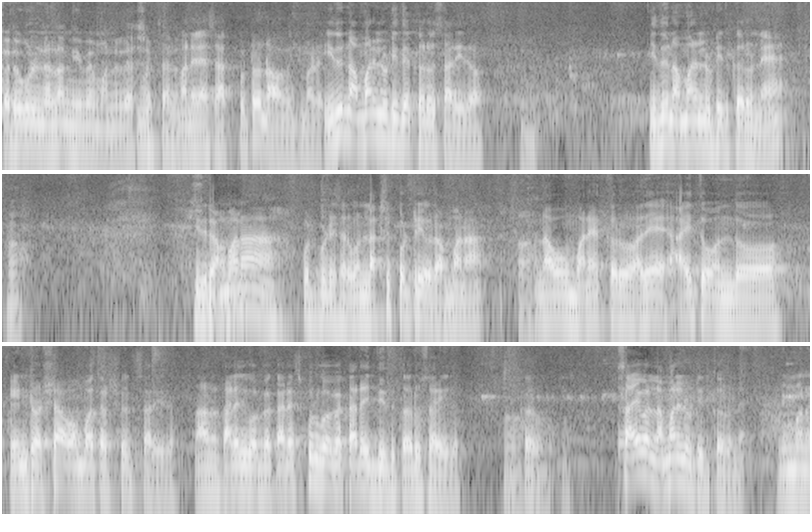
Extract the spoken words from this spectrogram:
ಕದುಗಳನ್ನೆಲ್ಲ ನೀವೇ ಮನೇಲೆ ಸರ್ ಮನೇಲೆ ಸಾಕ್ಬಿಟ್ಟು ನಾವು ಇದು ಮಾಡಿ ಇದು ನಮ್ಮನೇಲಿ ಹುಟ್ಟಿದ ಕರು ಸರ್ ಇದು. ಇದು ನಮ್ಮನೇಲಿ ಹುಟ್ಟಿದ ಕರುನೇ. ಹಾಂ. ಇದ್ರ ಅಮ್ಮನ ಕೊಟ್ಬಿಟ್ಟು ಸರ್. ಒಂದು ಲಕ್ಷಕ್ಕೆ ಕೊಟ್ರಿ ಇವ್ರ ಅಮ್ಮನ. ನಾವು ಮನೆ ಕರು ಅದೇ ಆಯಿತು ಒಂದು ಎಂಟು ವರ್ಷ ಒಂಬತ್ತು ವರ್ಷದ ಸರ್ ಇದು. ನಾನು ಕಾಲೇಜ್ಗೆ ಹೋಗ್ಬೇಕಾದ್ರೆ ಸ್ಕೂಲ್ಗೆ ಹೋಗ್ಬೇಕಾದ್ರೆ ಇದ್ದಿದ್ದು ಕರು ಸರ್ ಇದು. ಕರು. ಸಾಯಿವಲ್ ನಮ್ಮನೇಲಿ ಹುಟ್ಟಿದ ಕರುನೆ. ನಿಮ್ಮನೆ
